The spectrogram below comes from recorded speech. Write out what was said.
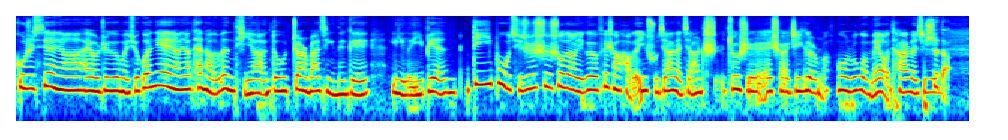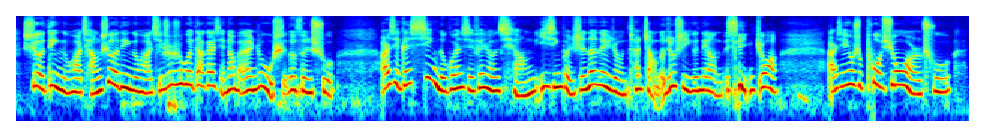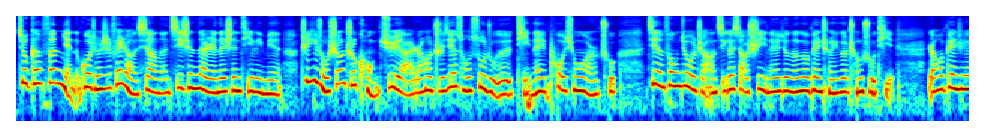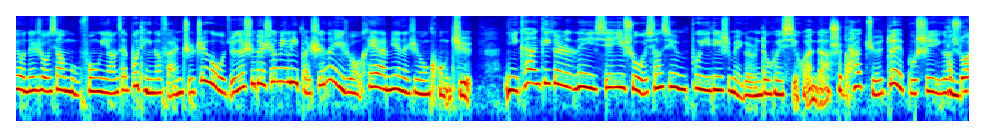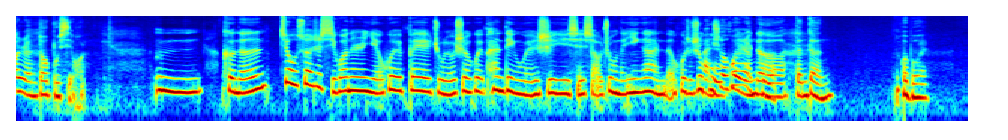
故事线呀，还有这个美学观念呀，要探讨的问题啊，都正儿八经的给理了一遍。第一部其实是受到一个非常好的艺术家的加持，就是 H.R. Giger 嘛。如果如果没有他的这个设定的话，强设定的话，其实是会大概减掉百分之五十的分数，而且跟性的关系非常强。异形本身的那种，它长得就是一个那样的 形状。而且又是破胸而出，就跟分娩的过程是非常像的，寄生在人的身体里面，这一种生殖恐惧啊，然后直接从宿主的体内破胸而出，见风就长，几个小时以内就能够变成一个成熟体，然后变成有那种像母蜂一样在不停的繁殖。这个我觉得是对生命力本身的一种黑暗面的这种恐惧。你看 Giger 的那一些艺术，我相信不一定是每个人都会喜欢的，是的，他绝对不是一个很多人都不喜欢，嗯。可能就算是喜欢的人，也会被主流社会判定为是一些小众的、阴暗的，或者是社会人格等等，会不会？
